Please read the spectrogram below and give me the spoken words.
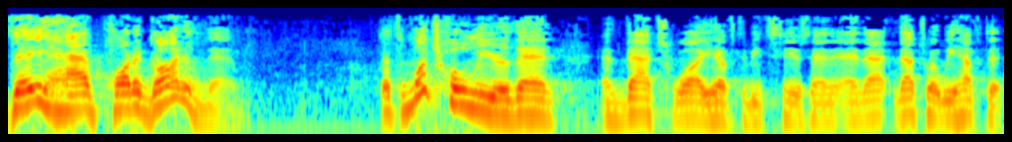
they have part of God in them. That's much holier than, and that's why you have to be serious, and, and that, that's why we have to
